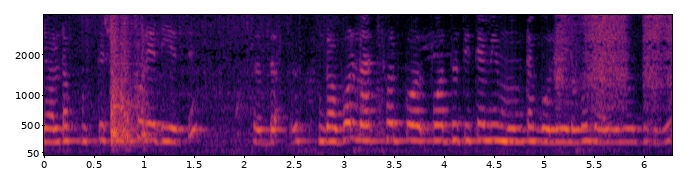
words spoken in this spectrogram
জলটা ফুটতে শুরু করে দিয়েছে। তো ডবল ম্যাথড পদ্ধতিতে আমি মোমটা গলিয়ে নেব জলের মধ্যে দিয়ে।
